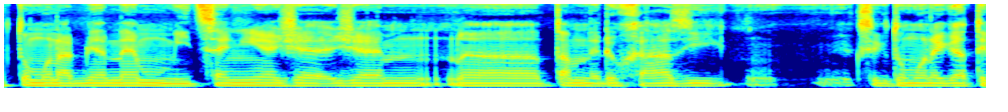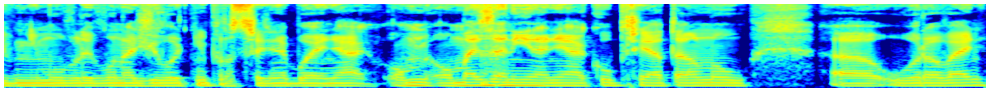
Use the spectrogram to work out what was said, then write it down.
k tomu nadměrnému mícení a že, že tam nedochází jak si k tomu negativnímu vlivu na životní prostředí nebo je nějak omezený na nějakou přijatelnou uh, úroveň,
